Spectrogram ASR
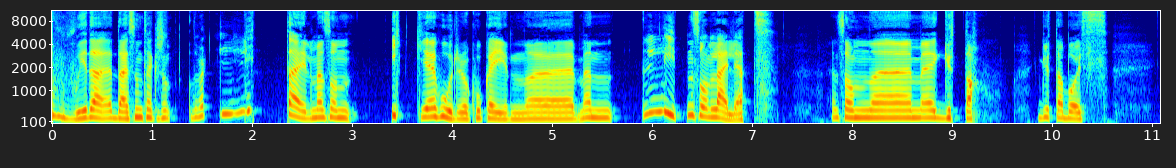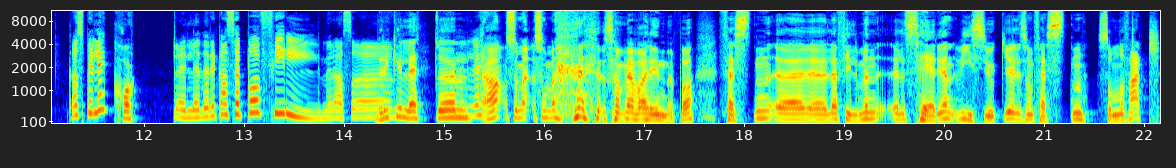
noe i deg, deg som tenker sånn Det hadde vært litt deilig med en sånn ikke horer og kokain, eh, men en liten sånn leilighet. En sånn eh, med gutta. Gutta boys. Kan spille kort, eller dere kan se på filmer, altså. Drikke lettøl. Ja, som jeg, som, jeg, som jeg var inne på. Festen, eh, eller filmen, eller serien, viser jo ikke liksom festen som noe fælt.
